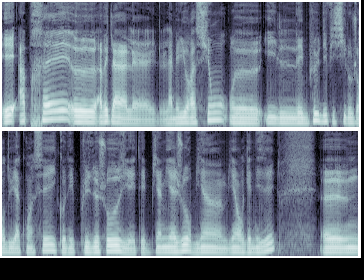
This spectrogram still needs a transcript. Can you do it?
Et après, euh, avec l'amélioration, la, euh, il est plus difficile aujourd'hui à coincer. Il connaît plus de choses. Il a été bien mis à jour, bien bien organisé. Euh,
